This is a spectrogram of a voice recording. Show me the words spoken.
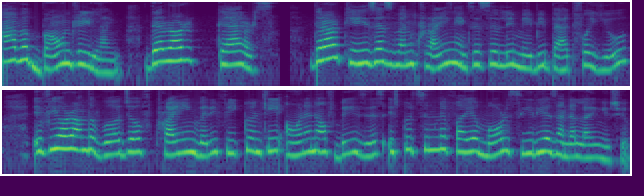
Have a boundary line. There are cares there are cases when crying excessively may be bad for you. If you are on the verge of crying very frequently on and off basis, it could signify a more serious underlying issue.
